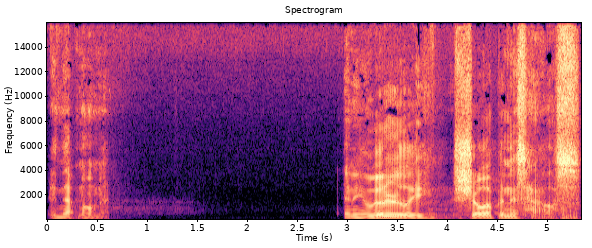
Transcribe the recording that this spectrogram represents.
in that moment. And he literally show up in this house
